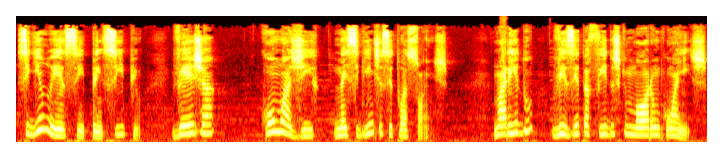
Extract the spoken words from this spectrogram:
Seguindo esse princípio, veja como agir nas seguintes situações. Marido visita filhos que moram com a ex.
